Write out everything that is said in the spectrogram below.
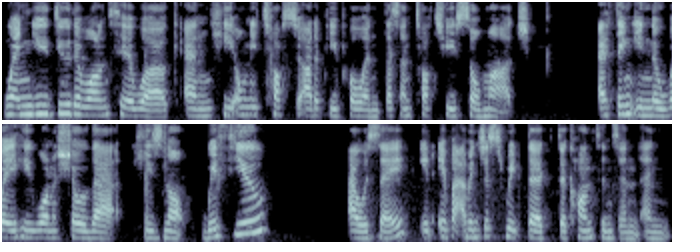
when you do the volunteer work and he only talks to other people and doesn't talk to you so much, I think in a way he want to show that he's not with you. I would say, if I mean just read the the contents and and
